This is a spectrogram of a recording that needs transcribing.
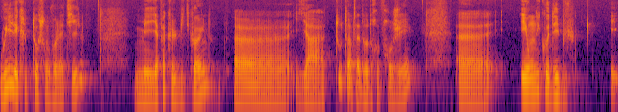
oui, les cryptos sont volatiles, mais il n'y a pas que le Bitcoin. Euh, il y a tout un tas d'autres projets. et on n'est qu'au début. Et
